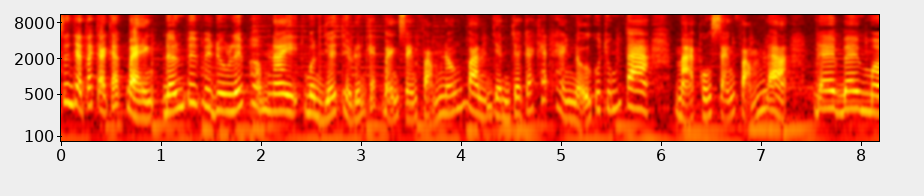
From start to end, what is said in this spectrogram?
Xin chào tất cả các bạn, đến với video clip hôm nay mình giới thiệu đến các bạn sản phẩm nón vành dành cho các khách hàng nữ của chúng ta. Mã của sản phẩm là DBM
